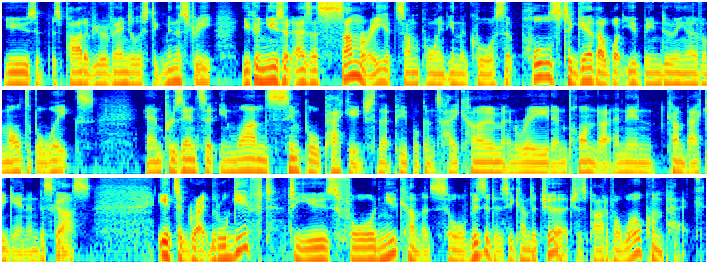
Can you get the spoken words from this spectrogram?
use as part of your evangelistic ministry. You can use it as a summary at some point in the course that pulls together what you've been doing over multiple weeks and presents it in one simple package that people can take home and read and ponder and then come back again and discuss. It's a great little gift to use for newcomers or visitors who come to church as part of a welcome pack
